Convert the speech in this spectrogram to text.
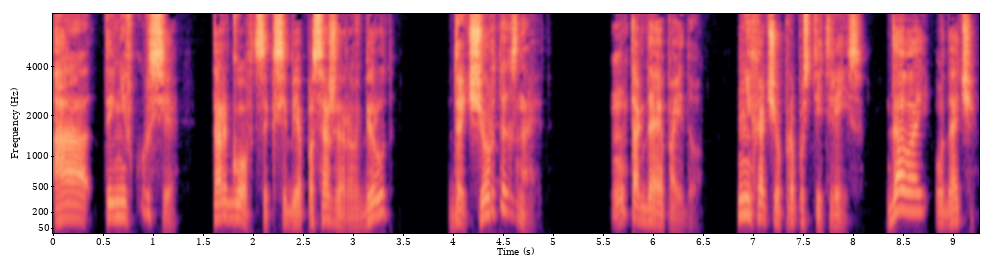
А ты не в курсе, торговцы к себе пассажиров берут? Да черт их знает. Тогда я пойду. Не хочу пропустить рейс. Давай, удачи.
